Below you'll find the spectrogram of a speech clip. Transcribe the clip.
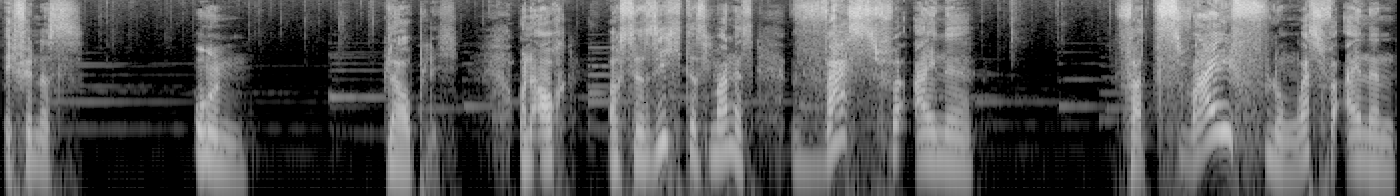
Ich finde es unglaublich. Und auch aus der Sicht des Mannes, was für eine Verzweiflung, was für einen...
